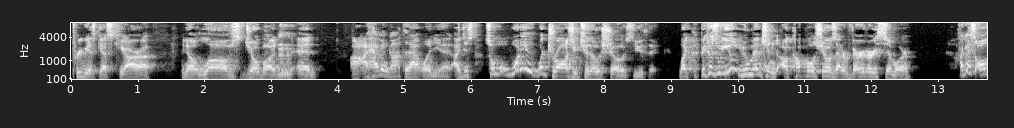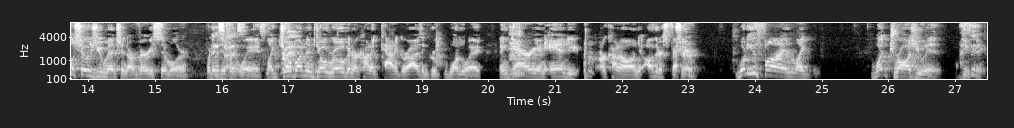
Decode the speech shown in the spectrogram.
previous guests, Kiara, you know, loves Joe Budden, and I haven't got to that one yet. I just so what do you what draws you to those shows? Do you think? Like because you you mentioned a couple of shows that are very very similar. I guess all the shows you mentioned are very similar, but in, different ways. Like Joe Right. Budden and Joe Rogan are kind of categorized and grouped one way, and Mm. Gary and Andy are kind of on the other spectrum. sure. What do you find like? What draws you in? Do you I think, think?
